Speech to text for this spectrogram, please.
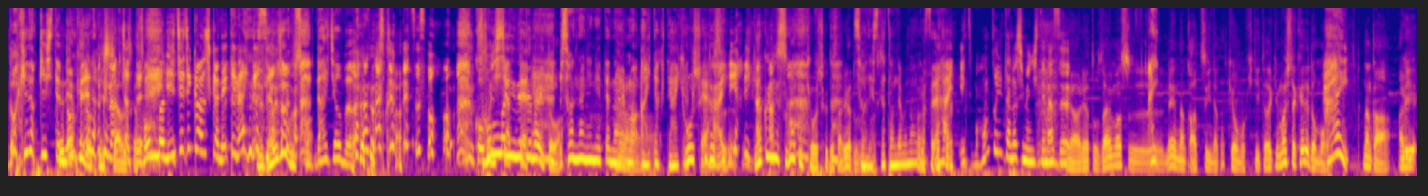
ドキドキしてえ眠れなくなっちゃって、そんなに1時間しか寝てないんですよ。え大丈夫ですか？大丈夫。大丈夫です。そう。興そん奮しちゃって。なに寝てないとは。そんなに寝てない。もう会いたくて会いたくて。恐縮です、はい逆にすごく恐縮です。ありがとうございうます。そですか、とんでもないです。はい。いつも本当に楽しみにしてます。いや、ありがとうございます。いね、なんか暑い中、今日も来ていただきましたけれども、はい。なんか、あれ、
